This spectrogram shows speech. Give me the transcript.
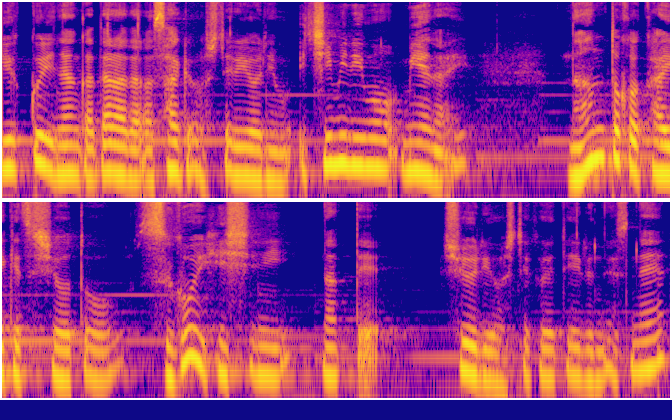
ゆっくりなんかダラダラ作業してるようにも1ミリも見えない。なんとか解決しようとすごい必死になって修理をしてくれているんですね。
